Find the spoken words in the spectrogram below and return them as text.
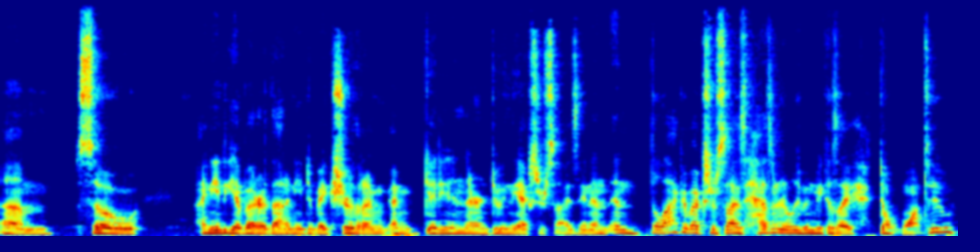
Um, so I need to get better at that. I need to make sure that I'm I'm getting in there and doing the exercising. And and the lack of exercise hasn't really been because I don't want to.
